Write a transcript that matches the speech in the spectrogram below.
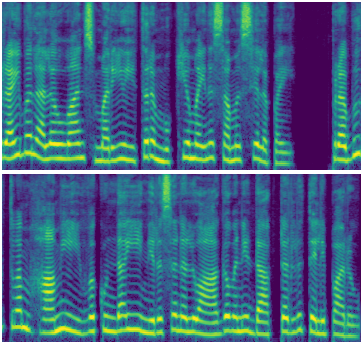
ట్రైబల్ అలౌవాన్స్ మరియు ఇతర ముఖ్యమైన సమస్యలపై ప్రభుత్వం హామీ ఇవ్వకుండా ఈ నిరసనలు ఆగవని డాక్టర్లు తెలిపారు.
